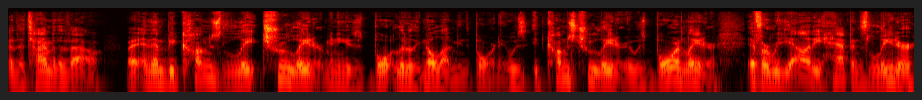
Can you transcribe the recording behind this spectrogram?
at the time of the vow, right? And then becomes late true later, meaning it is born literally nolad means born. It was it comes true later. It was born later. If a reality happens later,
